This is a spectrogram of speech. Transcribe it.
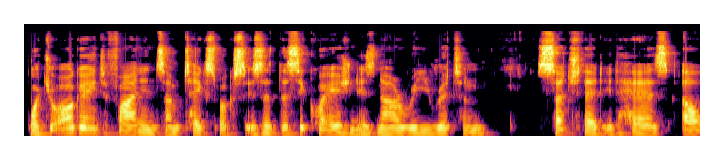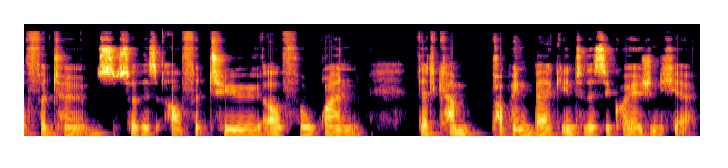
What you are going to find in some textbooks is that this equation is now rewritten such that it has alpha terms. So there's alpha 2, alpha 1 that come popping back into this equation here.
